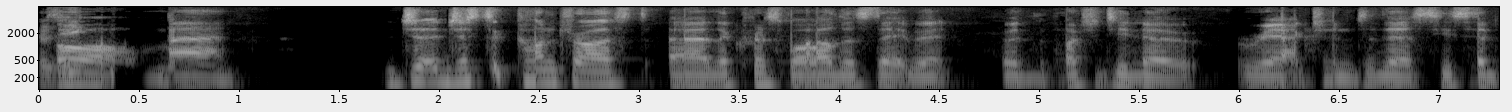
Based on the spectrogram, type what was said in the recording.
he- Oh man! J- just to contrast uh, the Chris Wilder statement with the Pochettino reaction to this, he said,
